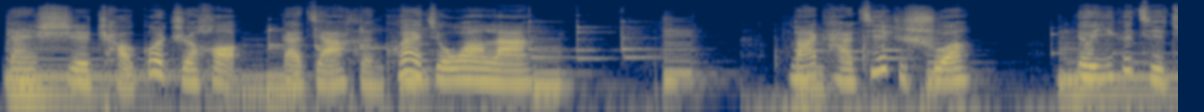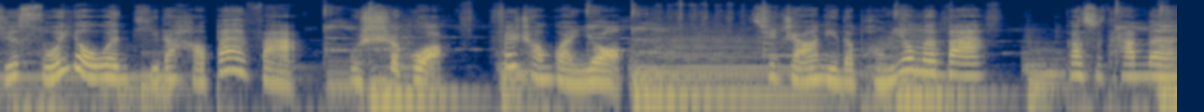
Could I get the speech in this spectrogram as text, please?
但是吵过之后，大家很快就忘啦。玛卡接着说：“有一个解决所有问题的好办法，我试过，非常管用。去找你的朋友们吧，告诉他们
